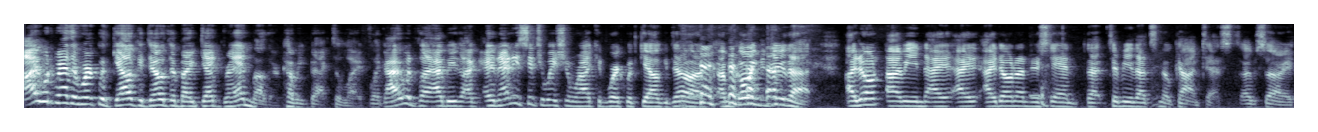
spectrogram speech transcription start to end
I would rather work with Gal Gadot than my dead grandmother coming back to life. Like I would, I mean, like in any situation where I could work with Gal Gadot, I'm, I'm going to do that. I don't. I mean, I, I, I don't understand that. To me, that's no contest. I'm sorry.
